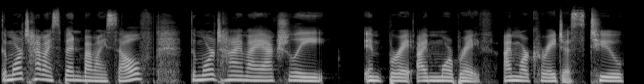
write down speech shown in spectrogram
the more time I spend by myself, the more time I actually embrace I'm more brave. I'm more courageous to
